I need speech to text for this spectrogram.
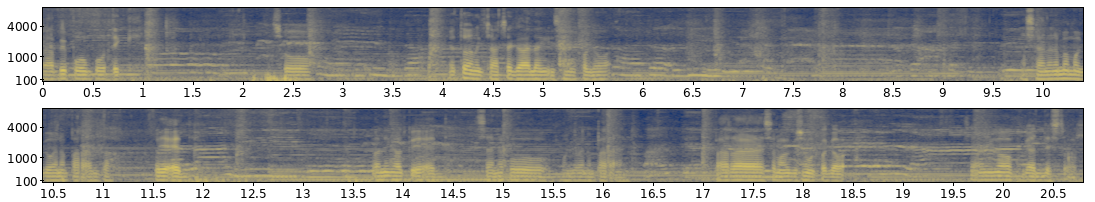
Grabe po ang putik. So, ito, nagtsatsaga lang yung isang paggawa. Sana naman magawa ng paraan to. Kuya Ed. Calling out Kuya Ed. Sana po magawa ng paraan para sa mga gusto magpagawa. Signing off, God bless to all.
